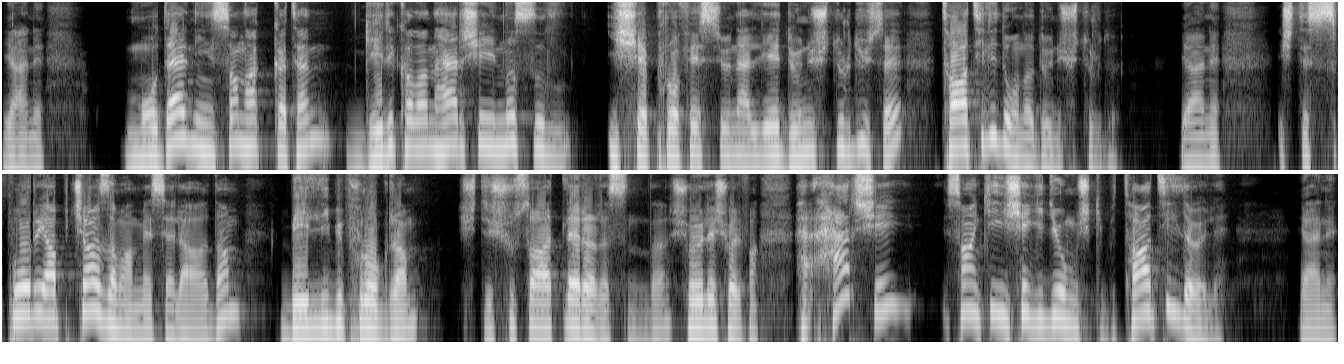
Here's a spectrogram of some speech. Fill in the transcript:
Yani modern insan hakikaten geri kalan her şeyi nasıl işe, profesyonelliğe dönüştürdüyse tatili de ona dönüştürdü. Yani işte spor yapacağı zaman mesela adam belli bir program işte şu saatler arasında şöyle şöyle falan He- her şey sanki işe gidiyormuş gibi. Tatil de öyle. Yani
